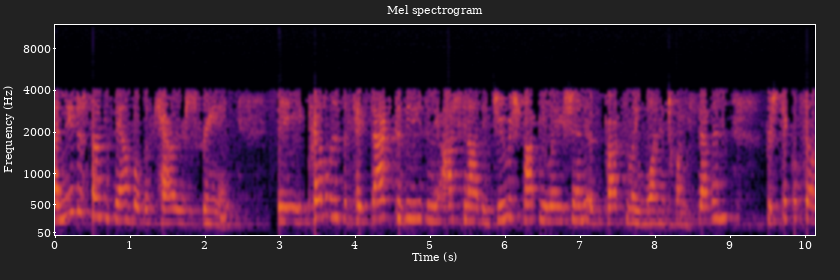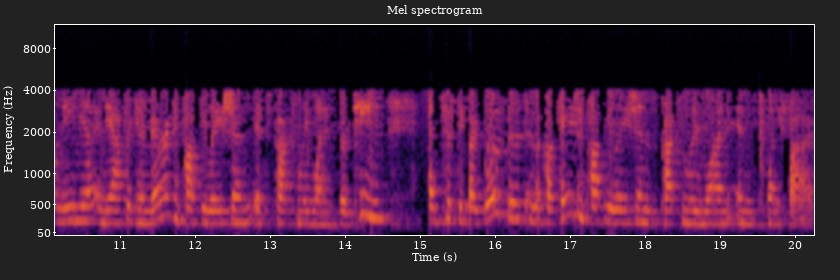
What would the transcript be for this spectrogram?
And these are some examples of carrier screening. The prevalence of Tay-Sachs disease in the Ashkenazi Jewish population is approximately 1 in 27. For sickle cell anemia in the African American population, it's approximately 1 in 13 and cystic fibrosis in the Caucasian population is approximately 1 in 25.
